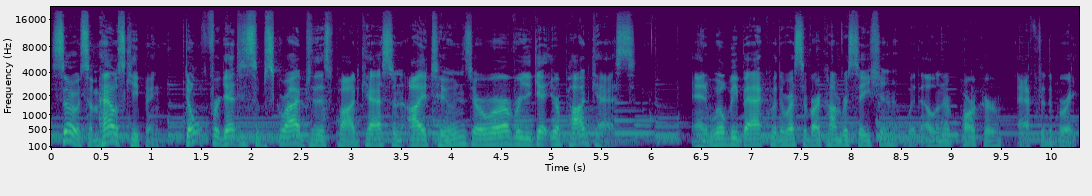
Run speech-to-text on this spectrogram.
So, some housekeeping. Don't forget to subscribe to this podcast on iTunes or wherever you get your podcasts. And we'll be back with the rest of our conversation with Eleanor Parker after the break.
